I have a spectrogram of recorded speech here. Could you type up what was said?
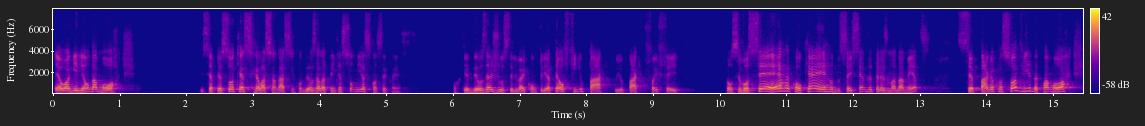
é o aguilhão da morte. E se a pessoa quer se relacionar assim com Deus, ela tem que assumir as consequências. Porque Deus é justo, ele vai cumprir até o fim o pacto, e o pacto foi feito. Então, se você erra qualquer erro dos 613 mandamentos, você paga com a sua vida, com a morte.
